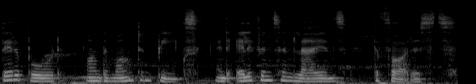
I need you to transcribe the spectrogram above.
their abode on the mountain peaks, and elephants and lions the forests.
